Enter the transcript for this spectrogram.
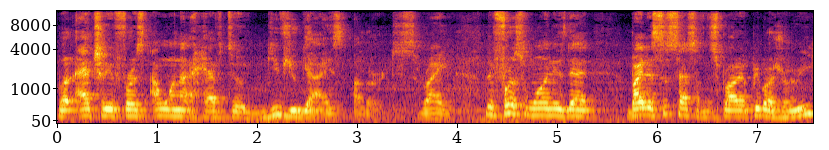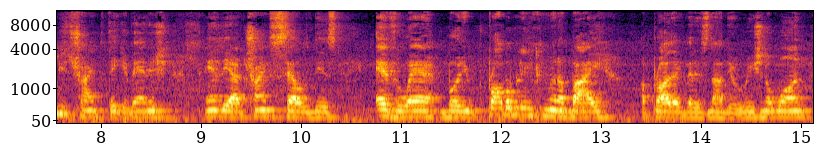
but actually first I want to have to give you guys alerts right? The first one is that by the success of this product people are really trying to take advantage and they are trying to sell this everywhere but you're probably gonna buy a product that is not the original one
